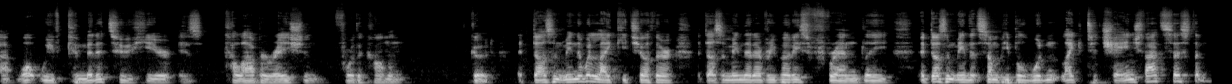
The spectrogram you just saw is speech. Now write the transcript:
Uh, what we've committed to here is collaboration for the common good. It doesn't mean that we like each other. It doesn't mean that everybody's friendly. It doesn't mean that some people wouldn't like to change that system.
